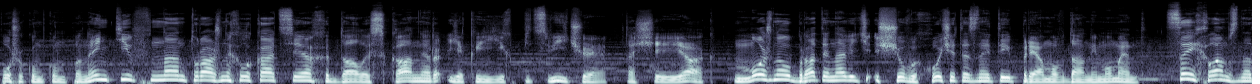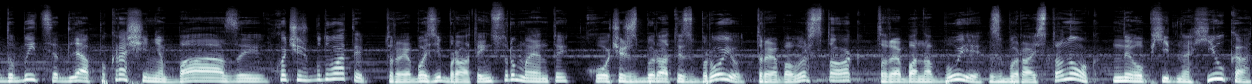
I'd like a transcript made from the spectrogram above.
пошуком компонентів на антуражних локаціях, дали сканер, який їх підсвічує. Та ще й як. Можна обрати навіть, що ви хочете знайти прямо в даний момент. Цей хлам знадобиться для покращення бази. Хочеш будувати? Треба зібрати інструменти. Хочеш збирати зброю? Треба верстак. Треба набої, збирай станок. Необхідна хілка,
